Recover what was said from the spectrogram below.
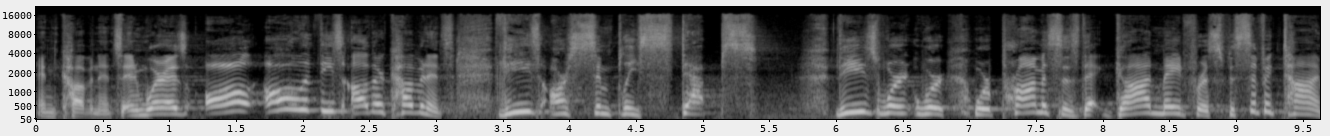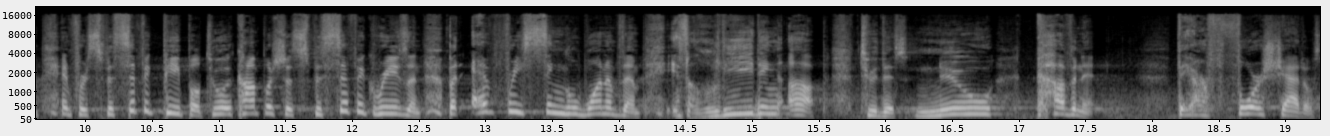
and covenants. And whereas all, all of these other covenants, these are simply steps these were, were, were promises that God made for a specific time and for specific people to accomplish a specific reason, but every single one of them is leading up to this new covenant. They are foreshadows.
